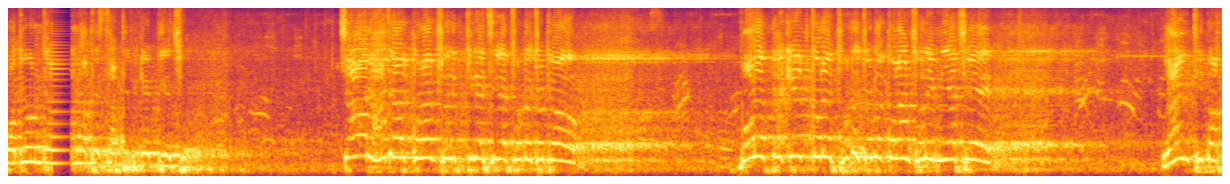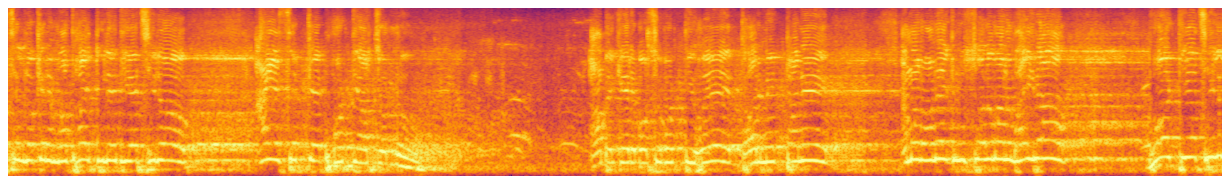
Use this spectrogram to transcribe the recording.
কজন জান্নাতের সার্টিফিকেট দিয়েছ? চার হাজার কোরআন শরীফ কিনেছিলে ছোট ছোট। বড় প্যাকেট করে ছোট ছোট কোরআন শরীফ নিয়েছে। নাইনটি পার্সেন্ট লোকের মাথায় তুলে দিয়েছিল আইএসএফ কে ভোট দেওয়ার জন্য। আবেগের বশবর্তী হয়ে ধর্মের টানে আমার অনেক মুসলমান ভাইরা ভোট দিয়েছিল।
